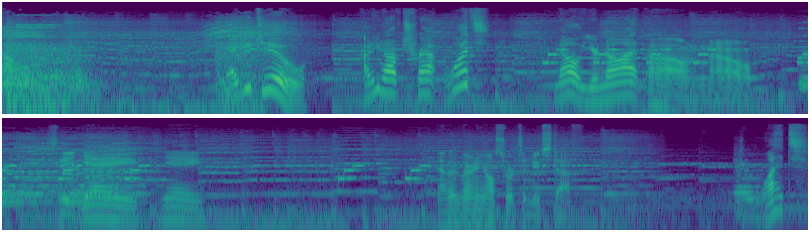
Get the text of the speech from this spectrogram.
Ow. Yeah, you do! How do you not have trap- What? No, you're not. Oh, no. See, yay, yay. Now they're learning all sorts of new stuff. What?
